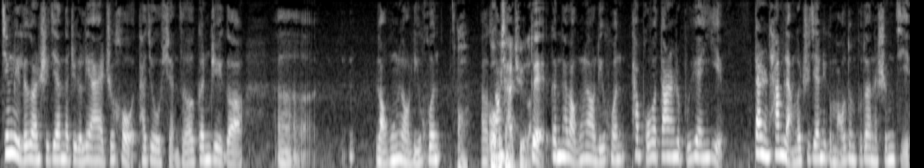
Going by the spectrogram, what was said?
经历了一段时间的这个恋爱之后，她就选择跟这个呃老公要离婚。哦，过不下去了。对，跟她老公要离婚，她婆婆当然是不愿意，但是他们两个之间这个矛盾不断的升级。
